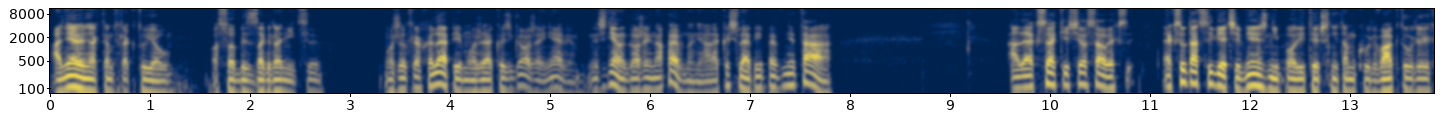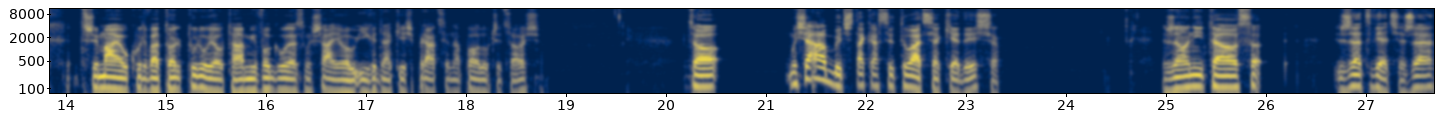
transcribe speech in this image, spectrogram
A nie wiem, jak tam traktują osoby z zagranicy. Może trochę lepiej, może jakoś gorzej, nie wiem. Znaczy nie no, gorzej na pewno nie, ale jakoś lepiej pewnie ta. Ale jak są jakieś osoby, jak, jak są tacy, wiecie, więźni polityczni tam, kurwa, których trzymają, kurwa, torturują tam i w ogóle zmuszają ich do jakiejś pracy na polu czy coś, to musiała być taka sytuacja kiedyś, że oni te osoby, że wiecie, że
